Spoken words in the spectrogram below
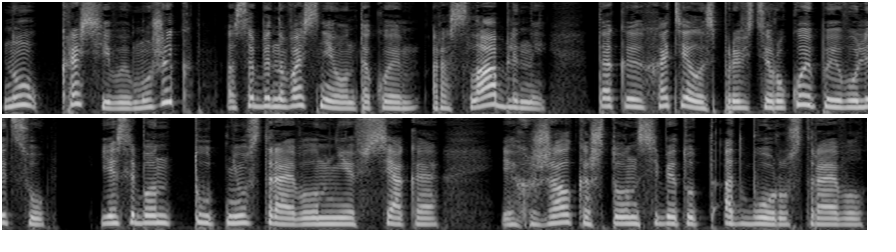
ну, красивый мужик, особенно во сне он такой расслабленный, так и хотелось провести рукой по его лицу. Если бы он тут не устраивал мне всякое. Эх, жалко, что он себе тут отбор устраивал.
